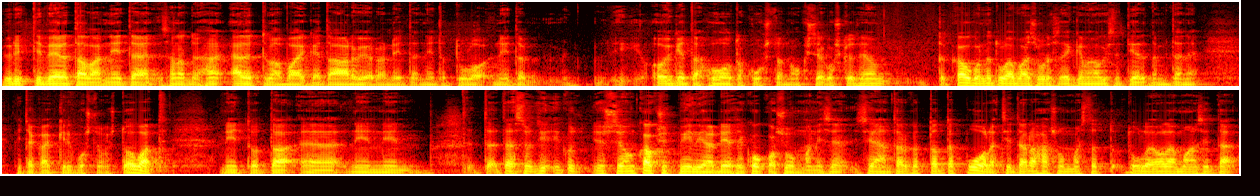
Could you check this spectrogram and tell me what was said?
yritti vertailla niitä, sanotaan ihan älyttömän vaikeaa arvioida niitä, niitä, tulo, niitä oikeita huoltokustannuksia, koska se on kaukana tulevaisuudessa, eikä me oikeasti tiedetä, mitä, ne, mitä kaikki ne kustannukset ovat, niin, tota, niin, niin tässä, jos se on 20 miljardia se koko summa, niin se, sehän tarkoittaa, että puolet siitä rahasummasta tulee olemaan sitä,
